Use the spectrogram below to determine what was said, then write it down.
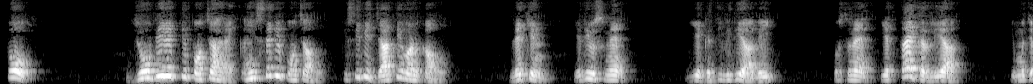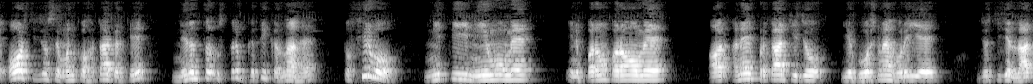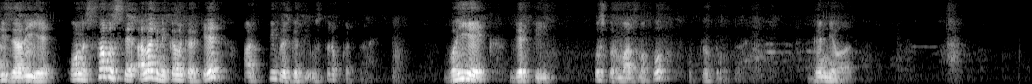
तो जो भी व्यक्ति पहुँचा है, कहीं से भी पहुँचा हो किसी भी जाति वर्ण का हो, लेकिन यदि उसमें ये गतिविधि आ गई, उसने ये तय कर लिया कि मुझे और चीज़ों से मन को हटा करके निरंतर उस तरफ़ गति करना है तो फिर वो नीति, नियमों में, इन परंपराओं में और अनेक प्रकार की जो ये घोषणाएँ हो रही है, जो चीज़ें लादी जा रही है, उन सबसे अलग निकल करके और तीव्र गति उस तरफ़ करता है। वही एक व्यक्ति उस परमात्मा को उपलब्ध होता है। धन्यवाद।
